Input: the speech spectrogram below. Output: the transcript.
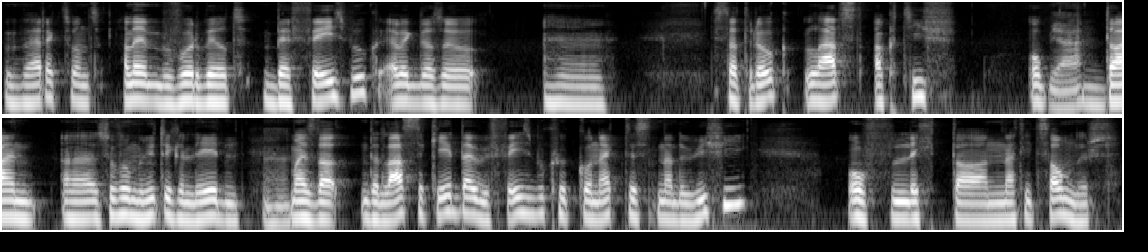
werkt, want alleen bijvoorbeeld bij Facebook heb ik dat zo. eh, staat er ook laatst actief op Ja. dat en eh, zoveel minuten geleden. uh, Maar is dat de laatste keer dat je Facebook geconnect is naar de wifi? Of ligt dat net iets anders?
